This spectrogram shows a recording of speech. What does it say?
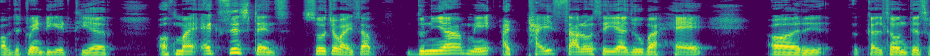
of the twenty eight year of my existence सोचो भाई साहब दुनिया में अट्ठाईस सालों से ये अजूबा है और कल से उनतीस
